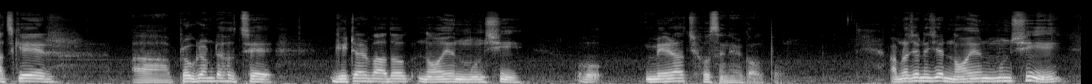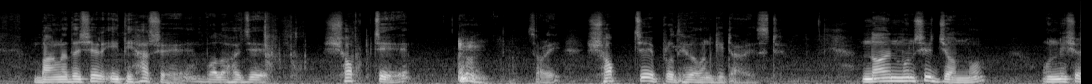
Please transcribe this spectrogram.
আজকের প্রোগ্রামটা হচ্ছে গিটার বাদক নয়ন মুন্সি ও মেরাজ হোসেনের গল্প। আমরা জানি যে নয়ন মুন্সি বাংলাদেশের ইতিহাসে বলা হয় যে সবচেয়ে সরি সবচেয়ে প্রতিভাবান গিটারিস্ট। নয়ন মুন্সির জন্ম উনিশশো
